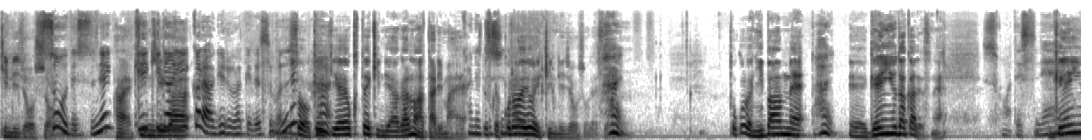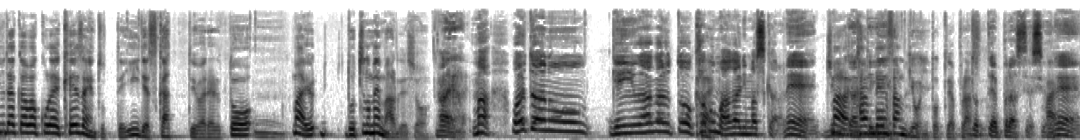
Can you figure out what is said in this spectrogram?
金利上昇。そうですね、はい景気がいいから上げるわけですもんね。そう、景気はいが良くて金利上がるのは当たり前。加熱しないですから、これは良い金利上昇です。はいところが2番目、はいえー原油高ですね。そうですね。原油高はこれ、経済にとっていいですかって言われると、まあ、よどっちの面もあるでしょう。はいはい。まあ、割とあの、原油が上がると株も上がりますからね。まあ、関連産業にとってはプラス。とってはプラスですよはいね。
